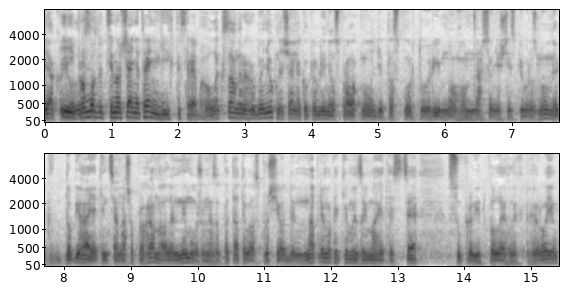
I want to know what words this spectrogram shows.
Дякую, І Олексій. проводити ці навчання тренінги їх десь треба. Олександр Грубенюк, начальник управління у справах молоді та спорту Рівного, наш сьогоднішній співрозмовник. Добігає кінця наша програма, але не можу не запитати вас про ще один напрямок, яким ви займаєтесь. Це супровід полеглих героїв.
